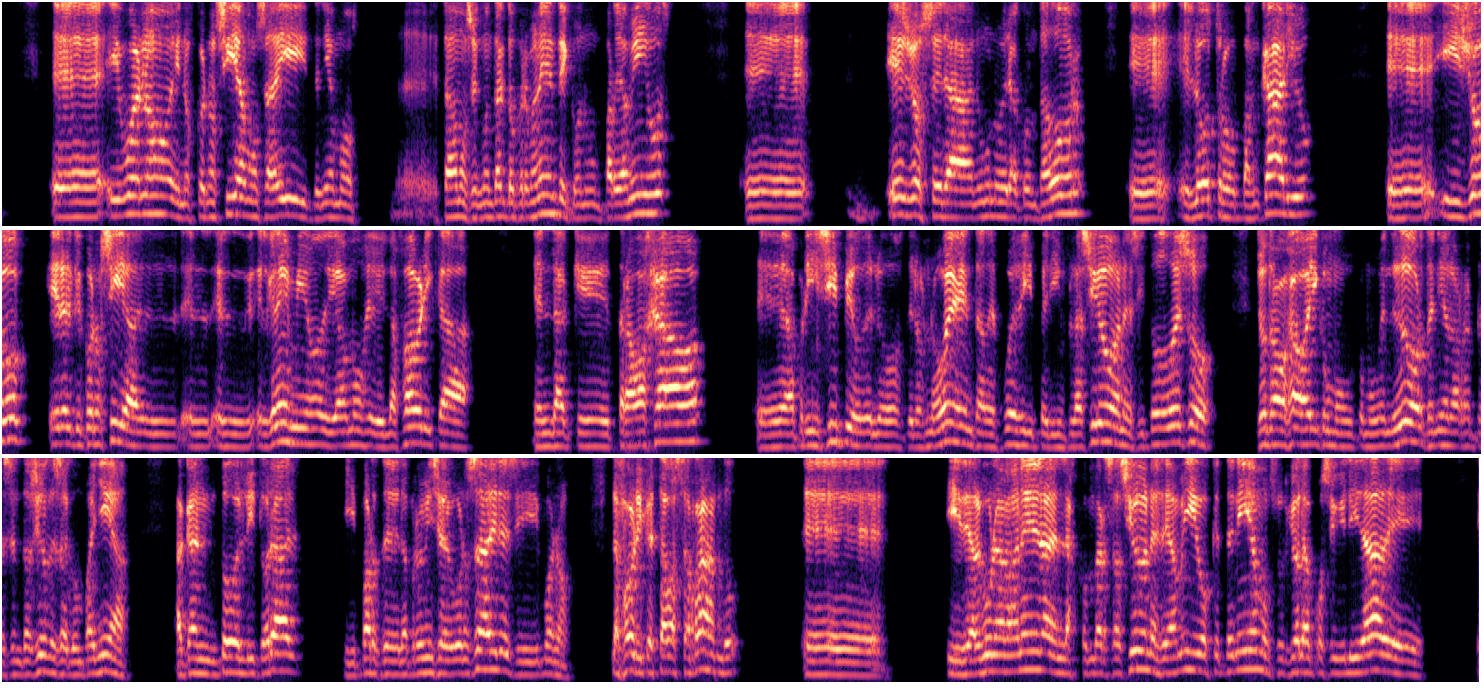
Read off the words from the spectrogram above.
Eh, y bueno, y nos conocíamos ahí, teníamos, eh, estábamos en contacto permanente con un par de amigos. Eh, ellos eran, uno era contador, el otro bancario, y yo era el que conocía el, el, gremio, digamos, la fábrica en la que trabajaba a principios de los, de los 90, después de hiperinflaciones y todo eso, yo trabajaba ahí como, como vendedor, tenía la representación de esa compañía acá en todo el litoral y parte de la provincia de Buenos Aires y bueno, la fábrica estaba cerrando. Eh, y de alguna manera en las conversaciones de amigos que teníamos surgió la posibilidad de,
